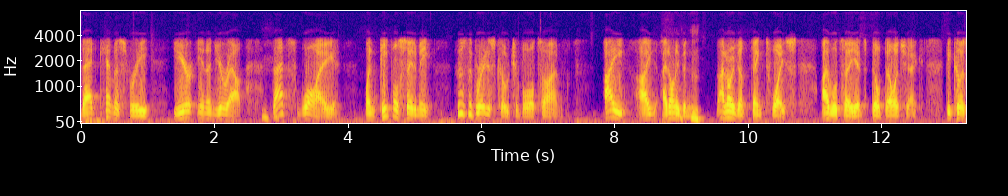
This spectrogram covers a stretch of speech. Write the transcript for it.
that chemistry year in and year out. Mm-hmm. That's why when people say to me, "Who's the greatest coach of all time?" I I, I don't even hmm. I don't even think twice. I will tell you it's Bill Belichick because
